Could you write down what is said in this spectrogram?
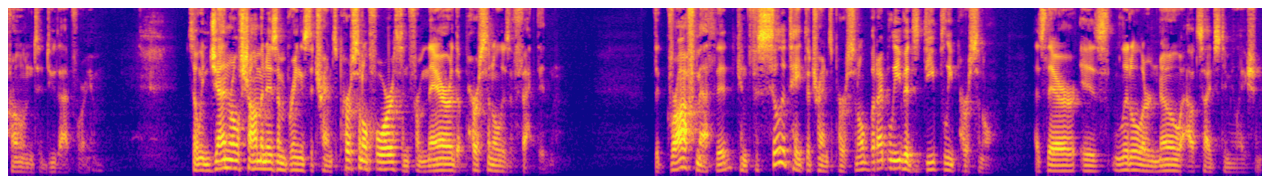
prone to do that for you. So, in general, shamanism brings the transpersonal forth, and from there, the personal is affected. The Grof method can facilitate the transpersonal, but I believe it's deeply personal, as there is little or no outside stimulation.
